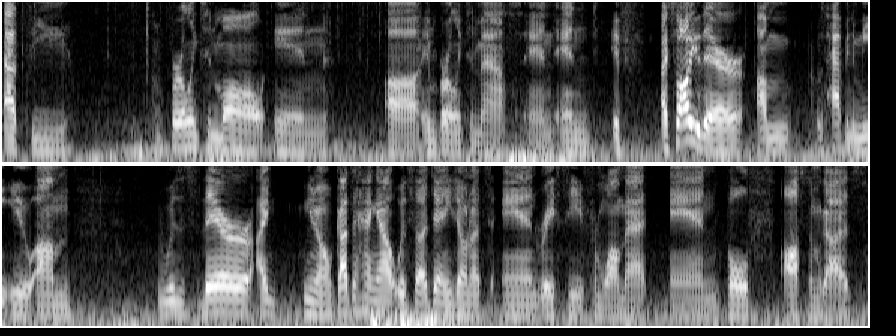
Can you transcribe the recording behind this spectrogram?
at the Burlington Mall in uh, in Burlington, Mass. And and if I saw you there, um, I was happy to meet you. Um, was there? I you know got to hang out with uh, Danny Donuts and Racy from Met, and both awesome guys.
